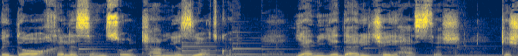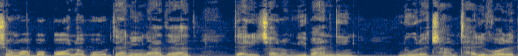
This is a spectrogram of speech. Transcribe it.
به داخل سنسور کم یا زیاد کنید یعنی یه دریچه ای هستش که شما با بالا بردن این عدد دریچه رو میبندین نور کمتری وارد,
